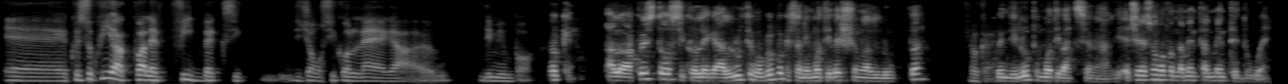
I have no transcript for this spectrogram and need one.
Eh, questo qui a quale feedback si, diciamo, si collega? Dimmi un po'. Ok, allora questo si collega all'ultimo gruppo che sono i motivational loop, okay. quindi loop motivazionali, e ce ne sono fondamentalmente due.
